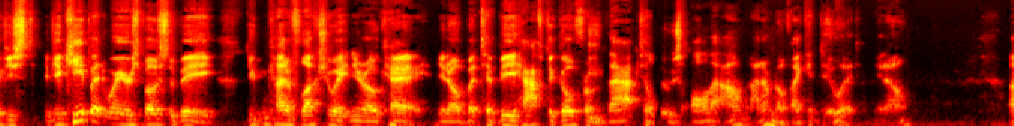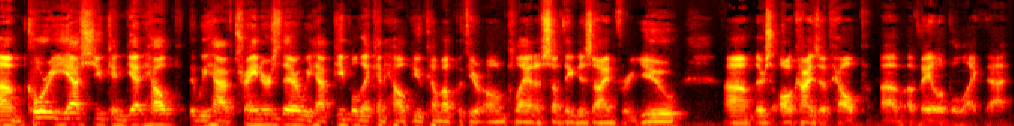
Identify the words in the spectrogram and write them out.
if you if you keep it where you're supposed to be, you can kind of fluctuate and you're okay, you know. But to be have to go from that to lose all that, I don't, I don't know if I can do it, you know. Um, Corey, yes, you can get help. That we have trainers there. We have people that can help you come up with your own plan of something designed for you. Um, there's all kinds of help um, available like that.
